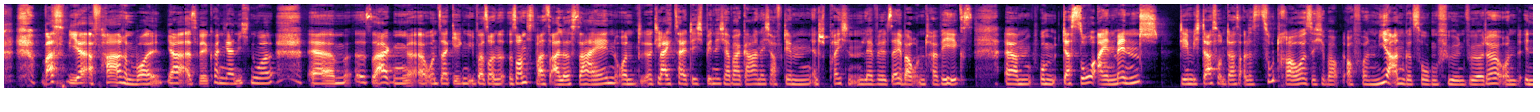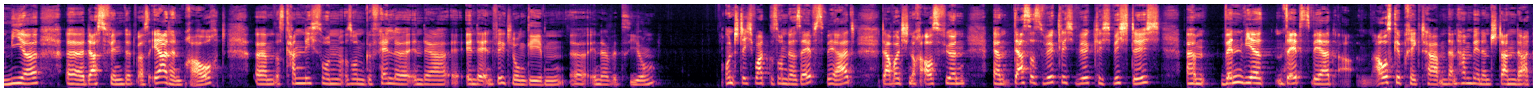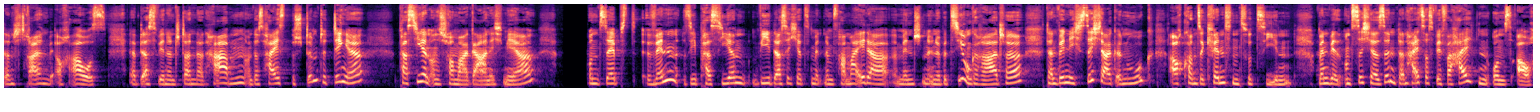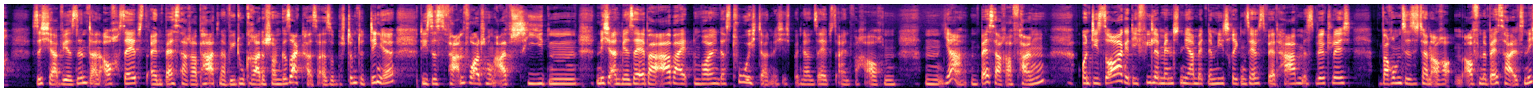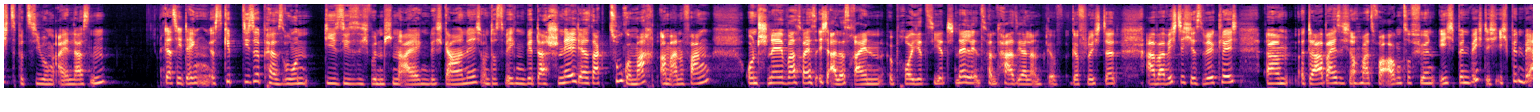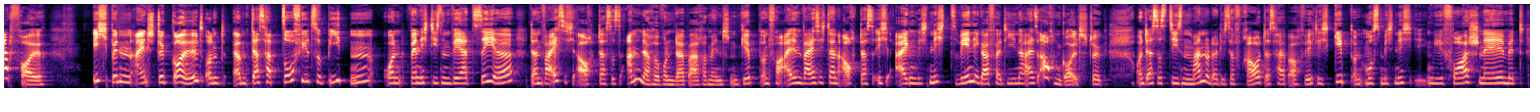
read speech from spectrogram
was wir erfahren wollen. Ja, also wir können ja nicht nur ähm, sagen, äh, unser Gegenüber soll sonst was alles sein und äh, gleichzeitig bin ich aber gar nicht auf dem entsprechenden Level selber unterwegs, ähm, um dass so ein Mensch dem ich das und das alles zutraue, sich überhaupt auch von mir angezogen fühlen würde und in mir äh, das findet, was er denn braucht. Ähm, das kann nicht so ein, so ein Gefälle in der, in der Entwicklung geben äh, in der Beziehung. Und Stichwort gesunder Selbstwert, da wollte ich noch ausführen, ähm, das ist wirklich, wirklich wichtig. Ähm, wenn wir Selbstwert ausgeprägt haben, dann haben wir einen Standard, dann strahlen wir auch aus, äh, dass wir einen Standard haben. Und das heißt, bestimmte Dinge passieren uns schon mal gar nicht mehr. Und selbst wenn sie passieren, wie dass ich jetzt mit einem Vermeider-Menschen in eine Beziehung gerate, dann bin ich sicher genug, auch Konsequenzen zu ziehen. Wenn wir uns sicher sind, dann heißt das, wir verhalten uns auch sicher. Wir sind dann auch selbst ein besserer Partner, wie du gerade schon gesagt hast. Also bestimmte Dinge, dieses Verantwortung abschieden, nicht an mir selber arbeiten wollen, das tue ich dann nicht. Ich bin dann selbst einfach auch ein, ein ja, ein besserer Fang. Und die Sorge, die viele Menschen ja mit einem niedrigen Selbstwert haben, ist wirklich, warum sie sich dann auch auf eine besser als nichts Beziehung einlassen, dass sie denken, es gibt diese Person, die sie sich wünschen, eigentlich gar nicht. Und deswegen wird da schnell der Sack zugemacht am Anfang und schnell, was weiß ich, alles rein projiziert, schnell ins Phantasialand ge geflüchtet. Aber wichtig ist wirklich, ähm, dabei sich nochmals vor Augen zu führen, ich bin wichtig, ich bin wertvoll ich bin ein Stück Gold und ähm, das hat so viel zu bieten. Und wenn ich diesen Wert sehe, dann weiß ich auch, dass es andere wunderbare Menschen gibt. Und vor allem weiß ich dann auch, dass ich eigentlich nichts weniger verdiene als auch ein Goldstück. Und dass es diesen Mann oder diese Frau deshalb auch wirklich gibt und muss mich nicht irgendwie vorschnell mit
